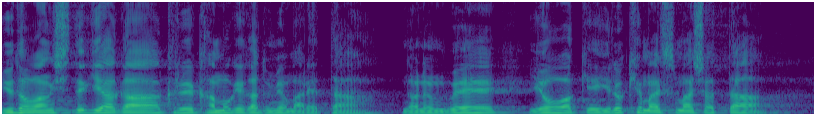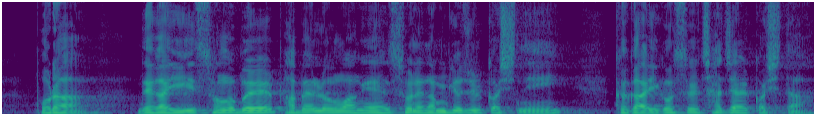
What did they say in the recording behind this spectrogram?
유다 왕 시드기야가 그를 감옥에 가두며 말했다. 너는 왜 여호와께 이렇게 말씀하셨다. 보라, 내가 이 성읍을 바벨론 왕의 손에 넘겨줄 것이니 그가 이곳을 차지할 것이다.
